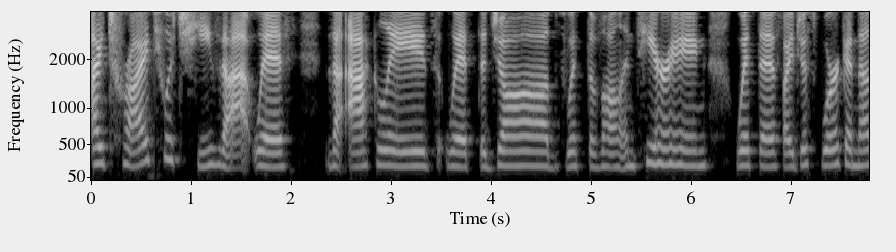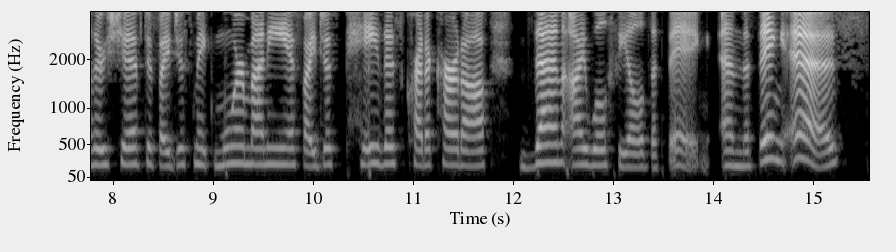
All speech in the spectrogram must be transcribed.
I try to achieve that with the accolades, with the jobs, with the volunteering, with the, if I just work another shift, if I just make more money, if I just pay this credit card off, then I will feel the thing. And the thing is,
